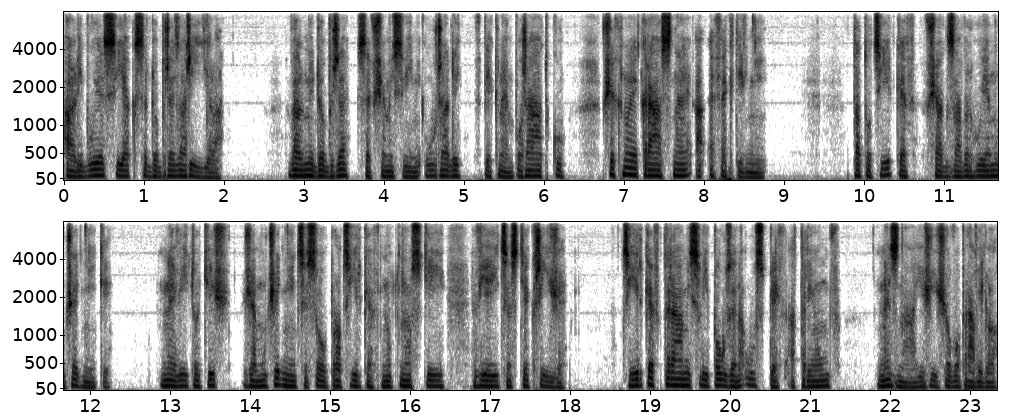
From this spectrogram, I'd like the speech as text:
a libuje si, jak se dobře zařídila. Velmi dobře, se všemi svými úřady, v pěkném pořádku, všechno je krásné a efektivní. Tato církev však zavrhuje mučedníky. Neví totiž, že mučedníci jsou pro církev nutností v její cestě kříže. Církev, která myslí pouze na úspěch a triumf, nezná Ježíšovo pravidlo.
